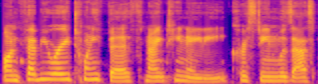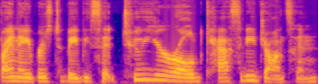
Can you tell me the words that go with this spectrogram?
On February 25th, 1980, Christine was asked by neighbors to babysit two year old Cassidy Johnson,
